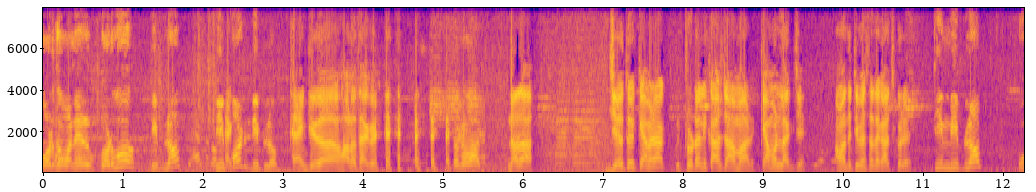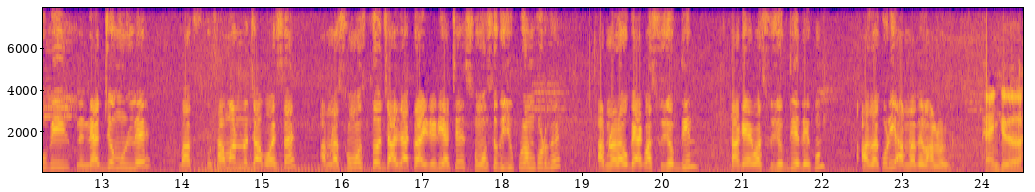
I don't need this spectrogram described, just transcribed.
বর্ধমানের গর্ব বিপ্লব বিপর বিপ্লব। থ্যাংক ইউ দাদা ভালো থাকবেন। ধন্যবাদ। দাদা যেহেতু ক্যামেরা টোটালি কাজটা আমার কেমন লাগছে? আমাদের টিমের সাথে কাজ করে। টিম বিপ্লব খুবই ন্যায্য মূল্যে বা সামান্য যা পয়সায় আমরা সমস্ত যা যা ক্রাইটেরিয়া আছে সমস্ত কিছু পূরণ করবে। আপনারা ওকে একবার সুযোগ দিন তাকে একবার সুযোগ দিয়ে দেখুন। আশা করি আপনাদের ভালো লাগবে। থ্যাংক ইউ দাদা।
